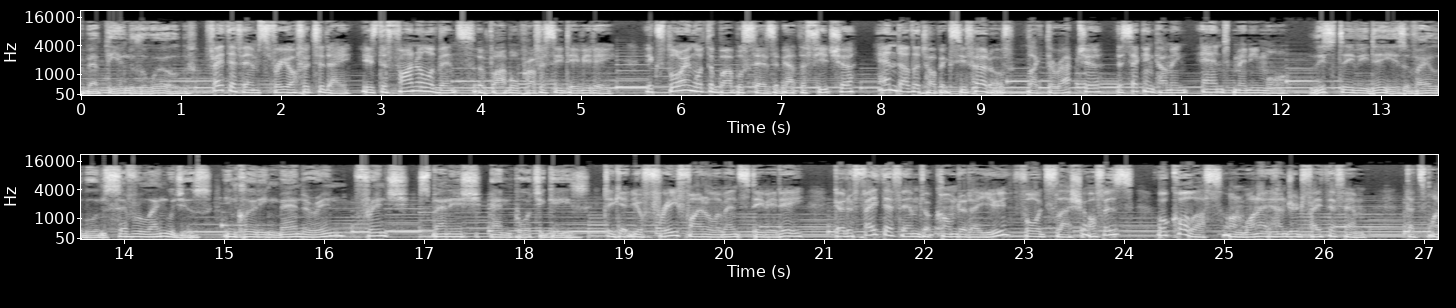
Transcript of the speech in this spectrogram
About the end of the world? Faith FM's free offer today is the final events of Bible Prophecy DVD, exploring what the Bible says about the future and other topics you've heard of, like the rapture, the second coming, and many more. This DVD is available in several languages, including Mandarin, French, Spanish, and Portuguese. To get your free final events DVD, go to faithfm.com.au forward slash offers or call us on 1 800 Faith FM. That's 1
